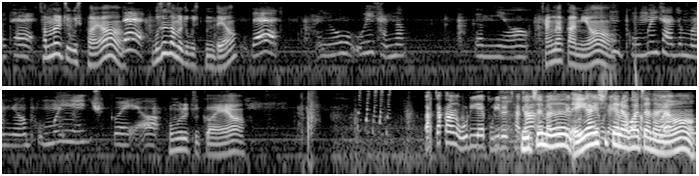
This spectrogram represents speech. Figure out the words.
얘들한테. 선물 주고 싶어요? 네, 무슨 선물 주고 싶은데요? 네. 아유, 우리 장난감이요. 장난감이요. 응, 보물 찾으면요, 보물이 줄 거예요. 보물을 줄 거예요. 납작한 오리의 부리를 찾아 요즘은 AI 시대라고 하잖아요.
